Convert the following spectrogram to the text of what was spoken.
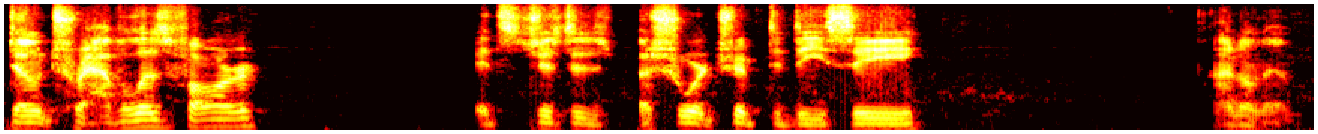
don't travel as far. It's just a, a short trip to DC. I don't know I get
